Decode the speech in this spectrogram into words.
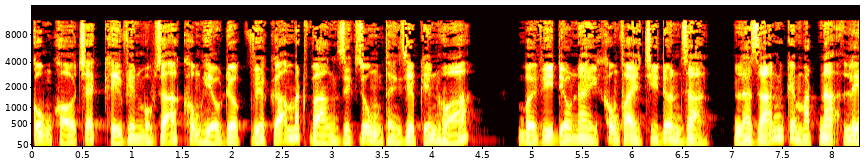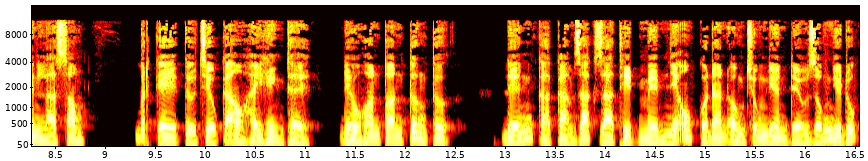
Cũng khó trách khi viên mục giã không hiểu được việc gã mắt vàng dịch dung thành Diệp Kiến Hóa, bởi vì điều này không phải chỉ đơn giản là dán cái mặt nạ lên là xong. Bất kể từ chiều cao hay hình thể đều hoàn toàn tương tự, đến cả cảm giác da thịt mềm nhẽo của đàn ông trung niên đều giống như đúc.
